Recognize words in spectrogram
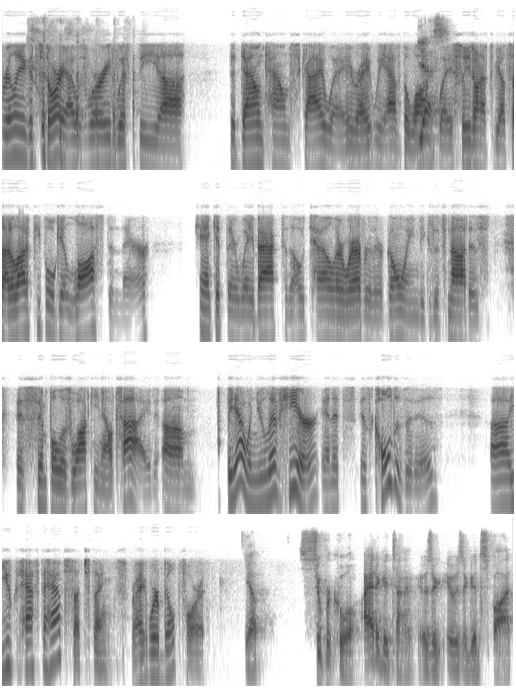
really a good story. I was worried with the uh, the downtown Skyway. Right, we have the walkway, yes. so you don't have to be outside. A lot of people will get lost in there, can't get their way back to the hotel or wherever they're going because it's not as as simple as walking outside. Um, but yeah, when you live here and it's as cold as it is, uh, you have to have such things, right? We're built for it. Yep, super cool. I had a good time. It was a it was a good spot.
